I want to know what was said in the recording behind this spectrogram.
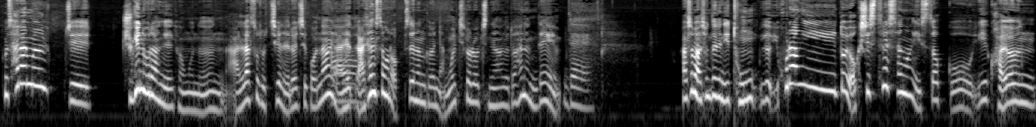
그 사람을 이제 죽인 호랑이의 경우는 안락소 조치가 내려지거나 어. 야생성을 없애는 그런 약물 치료를 진행하기도 하는데 네. 앞서 말씀드린 이 동, 호랑이도 역시 스트레스 상황에 있었고 이게 과연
